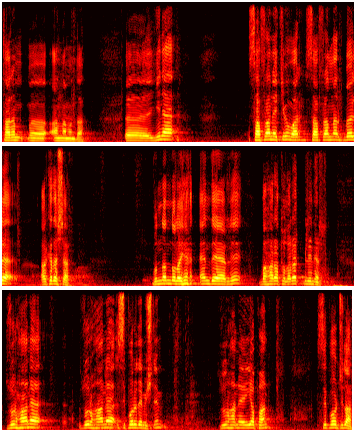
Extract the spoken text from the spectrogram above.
Tarım e, anlamında. Ee, yine safran ekimi var. Safranlar böyle arkadaşlar Bundan dolayı en değerli baharat olarak bilinir. Zurhane Zurhane sporu demiştim. Zurhaneyi yapan sporcular.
